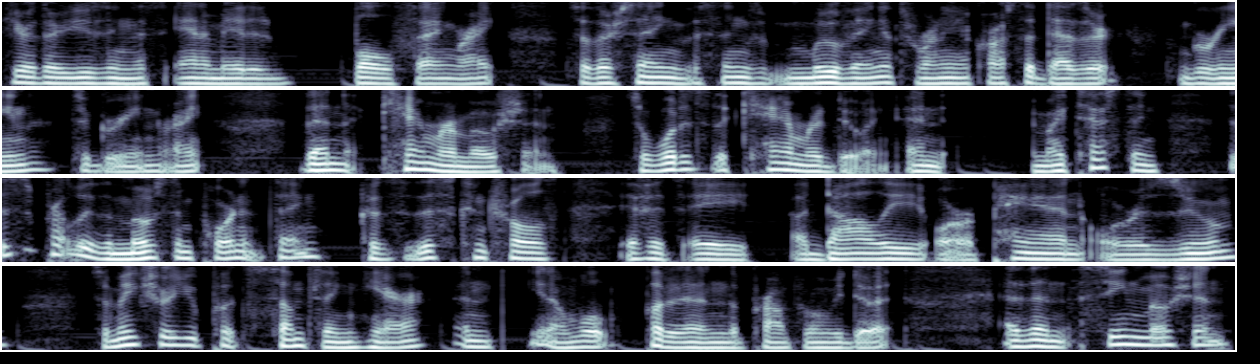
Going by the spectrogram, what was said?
Here they're using this animated bull thing, right? So they're saying this thing's moving, it's running across the desert, green to green, right? Then camera motion. So what is the camera doing? And in my testing, this is probably the most important thing because this controls if it's a, a dolly or a pan or a zoom. So make sure you put something here and, you know, we'll put it in the prompt when we do it. And then scene motion.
